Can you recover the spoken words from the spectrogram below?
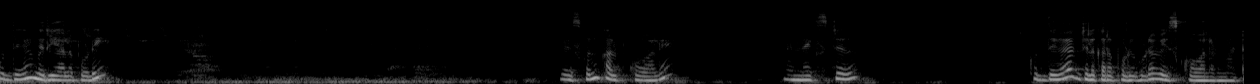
కొద్దిగా మిరియాల పొడి వేసుకొని కలుపుకోవాలి. అండ్ నెక్స్ట్ కొద్దిగా జీలకర్ర పొడి కూడా వేసుకోవాలన్నమాట.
